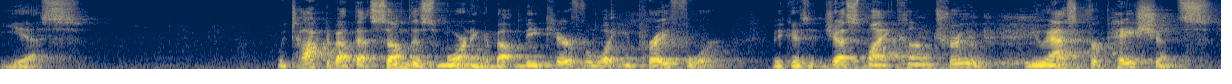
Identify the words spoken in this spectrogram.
Yes. We talked about that some this morning about be careful what you pray for because it just might come true. You ask for patience.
